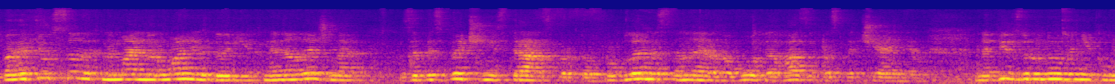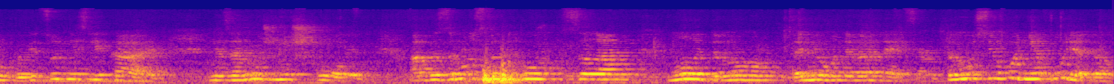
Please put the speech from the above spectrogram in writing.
В багатьох селах немає нормальних доріг, неналежна забезпеченість транспортом, проблеми з енерго, вода, газопостачанням, напівзруйновані клуби, відсутність лікарень, незагружені школи. А без розвитку села молодь до нього, до нього не вернеться. Тому сьогодні урядом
